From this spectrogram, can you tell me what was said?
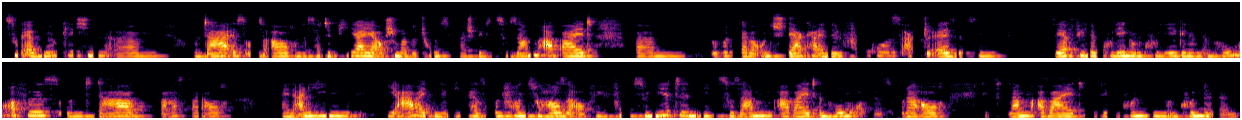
zu ermöglichen. Ähm, und da ist uns auch, und das hatte Pia ja auch schon mal betont, zum Beispiel die Zusammenarbeit ähm, rückt da bei uns stärker in den Fokus. Aktuell sitzen sehr viele Kollegen und Kolleginnen im Homeoffice und da war es dann auch ein Anliegen, wie arbeiten denn die Personen von zu Hause auch? Wie funktioniert denn die Zusammenarbeit im Homeoffice oder auch die Zusammenarbeit mit den Kunden und Kundinnen?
